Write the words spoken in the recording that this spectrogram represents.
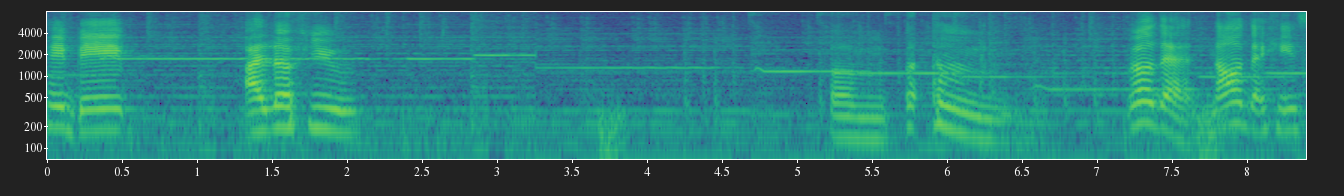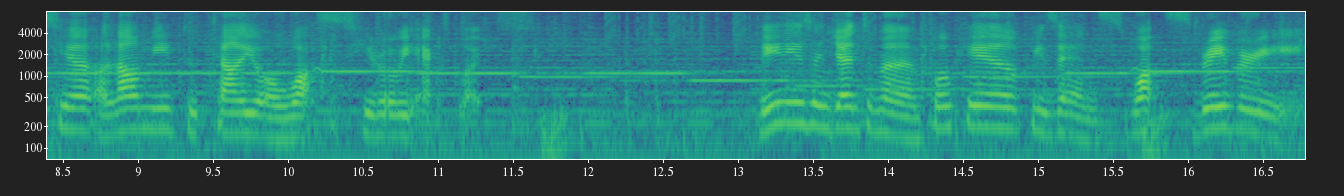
Hey babe, I love you. Um, well then, now that he's here, allow me to tell you of Watt's heroic exploits. Ladies and gentlemen, Pokiehill presents Watt's Bravery.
